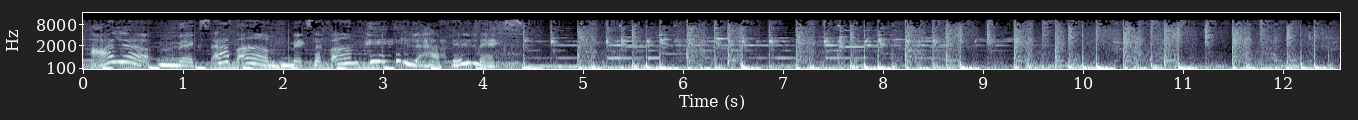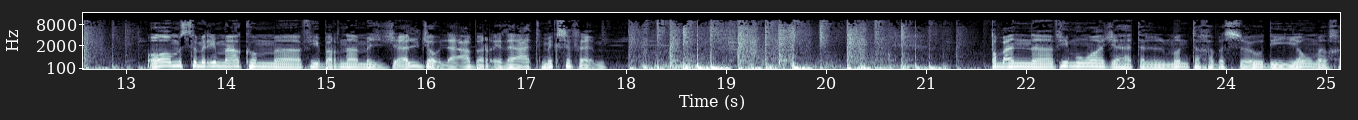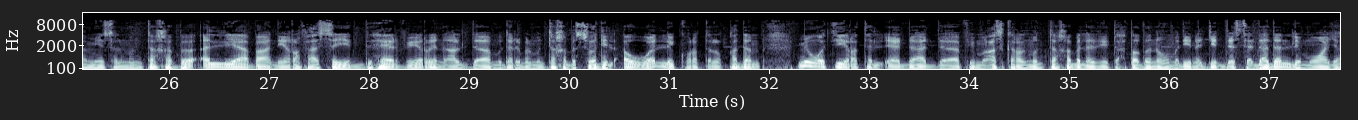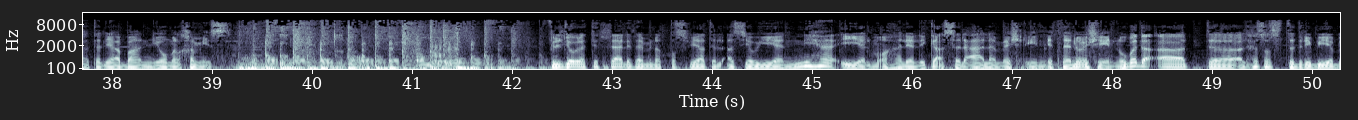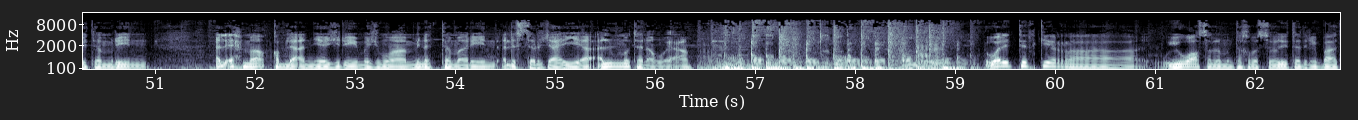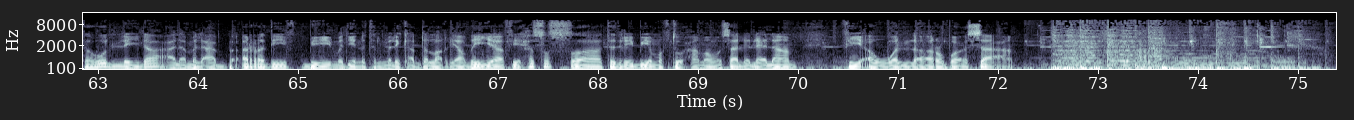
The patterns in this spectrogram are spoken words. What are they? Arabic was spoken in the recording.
على Mix FM. Mix FM هي كلها في ال mix. ومستمرين معكم في برنامج الجولة عبر إذاعة Mix FM. طبعا في مواجهة المنتخب السعودي يوم الخميس المنتخب الياباني. رفع السيد هيرفي رينارد مدرب المنتخب السعودي الأول لكرة القدم من وتيرة الإعداد في معسكر المنتخب الذي تحتضنه مدينة جدة استعدادا لمواجهة اليابان يوم الخميس. في الجولة الثالثة من التصفيات الآسيوية النهائية المؤهلة لكأس العالم 2022 وبدأت الحصص التدريبية بتمرين الإحماء قبل أن يجري مجموعة من التمارين الاسترجاعية المتنوعة. وللتذكير آه، يواصل المنتخب السعودي تدريباته الليلة على ملعب الرديف بمدينة الملك عبد الله الرياضية في حصص آه، تدريبية مفتوحة أمام وسائل الإعلام في أول آه، ربع ساعة.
